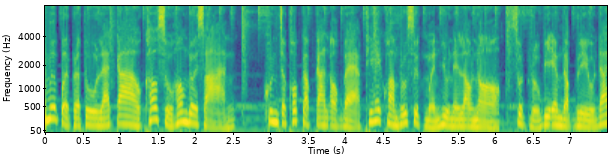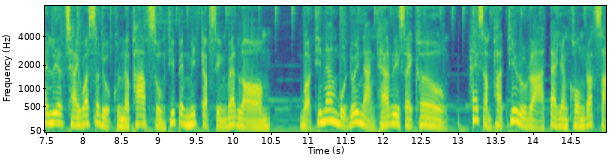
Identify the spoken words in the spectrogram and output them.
เมื่อเปิดประตูและก้าวเข้าสู่ห้องโดยสาร คุณจะพบกับการออกแบบที่ให้ความรู้สึกเหมือนอยู่ในเลานอ สุดหรู BMW ได้เลือกใช้วัสดุคุณภาพสูงที่เป็นมิตรกับสิ่งแวดล้อมเบาะที่นั่งบุด้วยหนังแท้รีไซเคิลให้สัมผัสที่หรูหราแต่ยังคงรักษา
